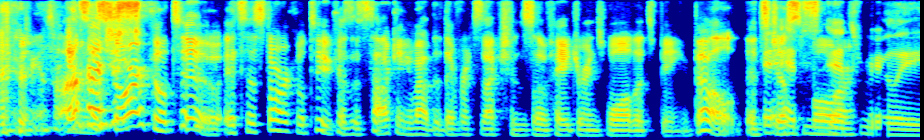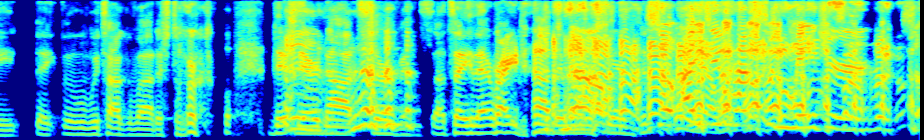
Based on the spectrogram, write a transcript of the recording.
at it. Hadrian's Wall. it's historical too. It's historical too because it's talking about the different sections of Hadrian's Wall that's being built. It's just it's, more. it's really like, when we talk about historical they're, they're not servants i'll tell you that right now they're not servants So I do have some major. So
